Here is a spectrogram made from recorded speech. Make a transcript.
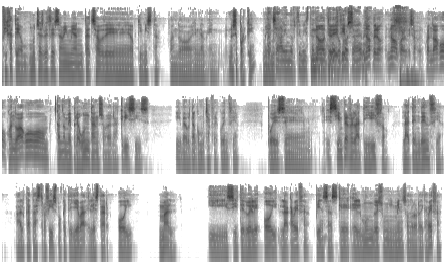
Fíjate, muchas veces a mí me han tachado de optimista cuando no sé por qué. Me, Tachar a alguien de optimista. No, te voy a decir, ¿eh? no, pero no, cuando hago, cuando hago, cuando me preguntan sobre la crisis y me preguntan con mucha frecuencia, pues eh, siempre relativizo la tendencia al catastrofismo que te lleva el estar hoy mal y si te duele hoy la cabeza, piensas que el mundo es un inmenso dolor de cabeza.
